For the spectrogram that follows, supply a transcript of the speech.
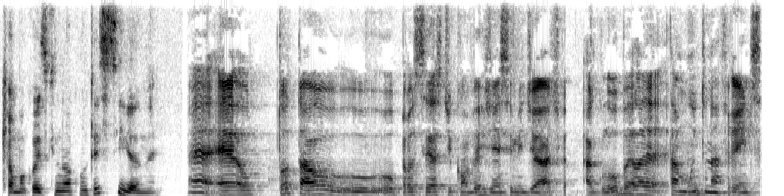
que é uma coisa que não acontecia, né? É, é total o, o processo de convergência midiática A Globo, ela tá muito na frente.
